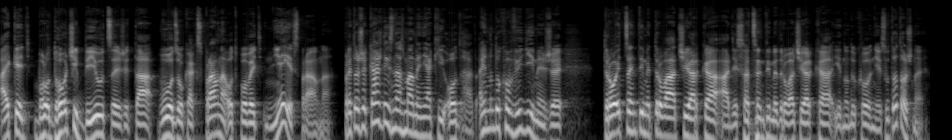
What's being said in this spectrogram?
Aj keď bolo do očí bijúce, že tá v úvodzovkách správna odpoveď nie je správna. Pretože každý z nás máme nejaký odhad a jednoducho vidíme, že 3 cm čiarka a 10 cm čiarka jednoducho nie sú totožné.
